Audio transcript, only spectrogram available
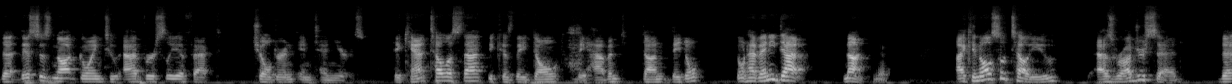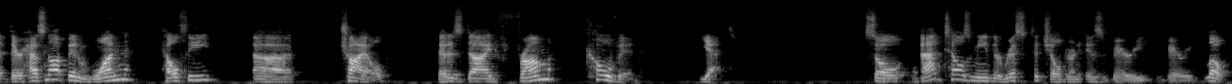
that this is not going to adversely affect children in 10 years. They can't tell us that because they don't, they haven't done, they don't, don't have any data, none. Yeah. I can also tell you, as Roger said, that there has not been one healthy uh, child that has died from COVID yet. So that tells me the risk to children is very, very low.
